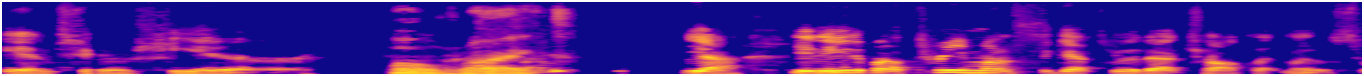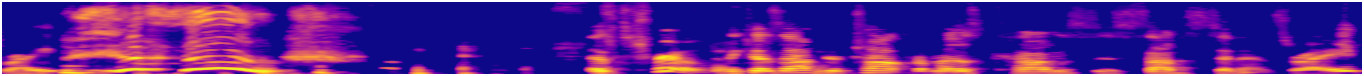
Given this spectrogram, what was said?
into here. Oh, right. Yeah, you need about three months to get through that chocolate mousse, right? It's true, because after chocolate mousse comes the substance, right?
